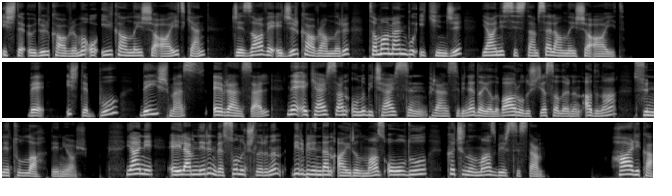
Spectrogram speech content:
İşte ödül kavramı o ilk anlayışa aitken, ceza ve ecir kavramları tamamen bu ikinci yani sistemsel anlayışa ait. Ve işte bu değişmez, evrensel, ne ekersen onu biçersin prensibine dayalı varoluş yasalarının adına sünnetullah deniyor. Yani eylemlerin ve sonuçlarının birbirinden ayrılmaz olduğu kaçınılmaz bir sistem. Harika.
